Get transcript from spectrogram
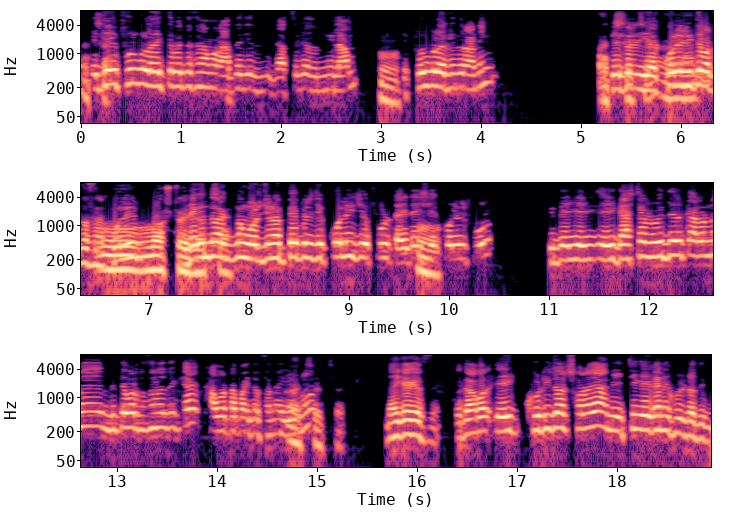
এই আচ্ছা। যে ফুলগুলো দেখতে পাইতেছেন আমার হাতে যে গাছ থেকে নিলাম। এই ফুলগুলো কিন্তু রানিং আচ্ছা পেঁপের কলি নিতে পারতেছে না। কলি নষ্ট হয়ে এটা কিন্তু একদম অরিজিনাল পেঁপের যে কলি যে ফুলটা এটা সেই। কলির ফুল। কিন্তু এই এই গাছটার রোদের কারণে দিতে পারতেছে না দেখে খাবারটা পাইতেছে না এই জন্য। আচ্ছা আচ্ছা ঢেকে গেছে। এটা আবার এই খুঁটিটা ছড়াই আমি ঠিক এখানে খুঁটিটা দিব।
